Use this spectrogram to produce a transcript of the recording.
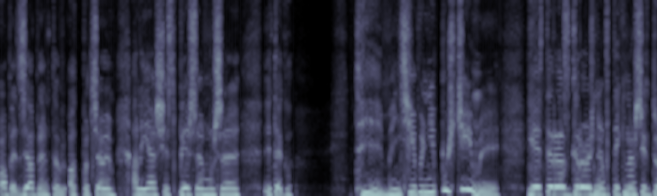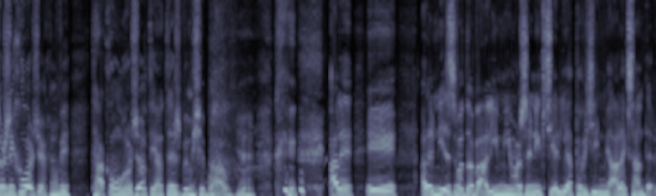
obiad zjadłem, to odpocząłem, ale ja się spieszę, muszę tego... Ty, my ciebie nie puścimy. Jest teraz groźno w tych naszych dużych łodziach. Mówię, taką łodzią to ja też bym się bał, nie? ale, e, ale mnie zwodowali, mimo że nie chcieli, a powiedzieli mi, Aleksander,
